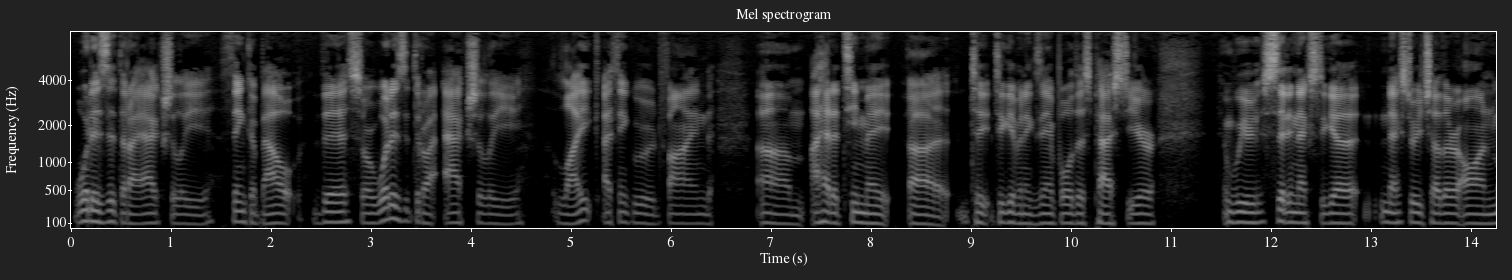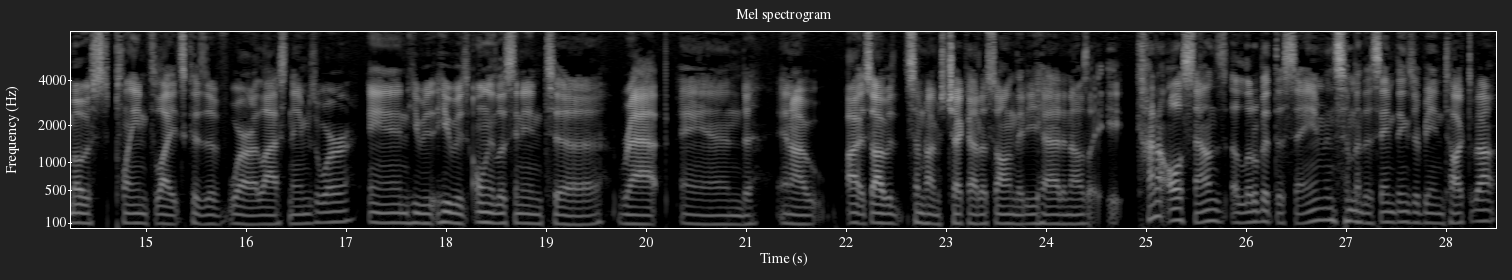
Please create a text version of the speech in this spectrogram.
what is it that I actually think about this or what is it that I actually like I think we would find um, I had a teammate uh, to to give an example this past year and we were sitting next together next to each other on most plane flights because of where our last names were and he was he was only listening to rap and and I I so I would sometimes check out a song that he had, and I was like, it kind of all sounds a little bit the same, and some of the same things are being talked about.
